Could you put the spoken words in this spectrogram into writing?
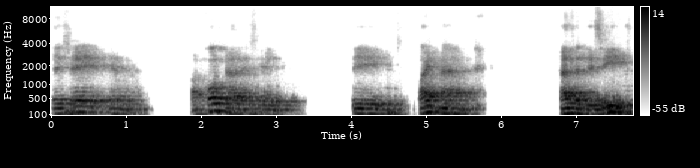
they say in Lakota, they say, the white man has a disease.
